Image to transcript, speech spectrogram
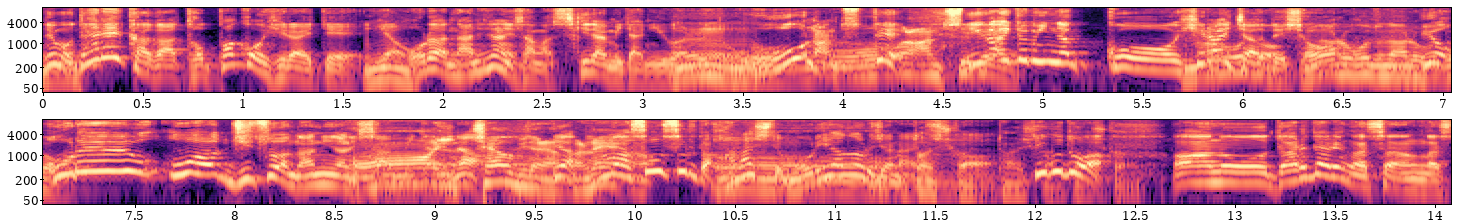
でも誰かが突破口を開いて「いや俺は何々さんが好きだ」みたいに言われると「おお!」なんつっておーなんつって。意外とみんなこう開いちゃうでしょ？なるほどなるほど。いや俺は実は何々さんみたいな。たいなやなんかね。まあそうすると話して盛り上がるじゃないですか。ということは確あの誰々がさんが好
